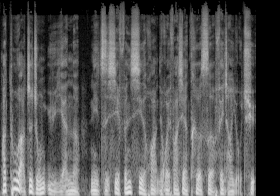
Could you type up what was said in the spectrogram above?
帕图瓦这种语言呢，你仔细分析的话，你会发现特色非常有趣。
